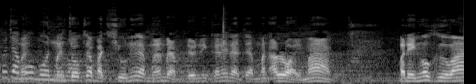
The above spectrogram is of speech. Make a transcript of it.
ก๋วยจับเหมือนอุบลเหมือนนี่โจ๊กจะบัตรชิวนี่แหละเหมือนแบบเดี๋ยวนี้กันนี่แหละแต่มันอร่อยมาก ประเด็นก็คือว่า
